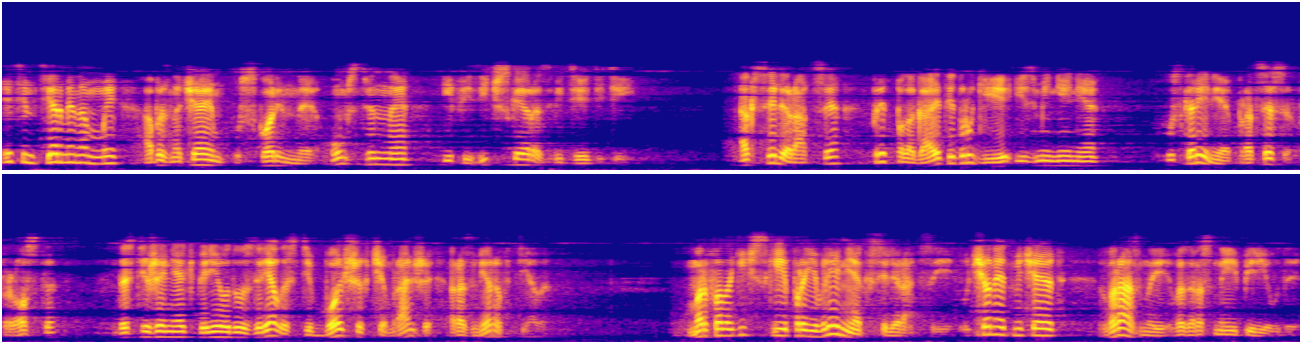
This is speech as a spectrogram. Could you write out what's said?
Этим термином мы обозначаем ускоренное умственное и физическое развитие детей. Акселерация предполагает и другие изменения, ускорение процессов роста, достижение к периоду зрелости больших, чем раньше, размеров тела. Морфологические проявления акселерации ученые отмечают в разные возрастные периоды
